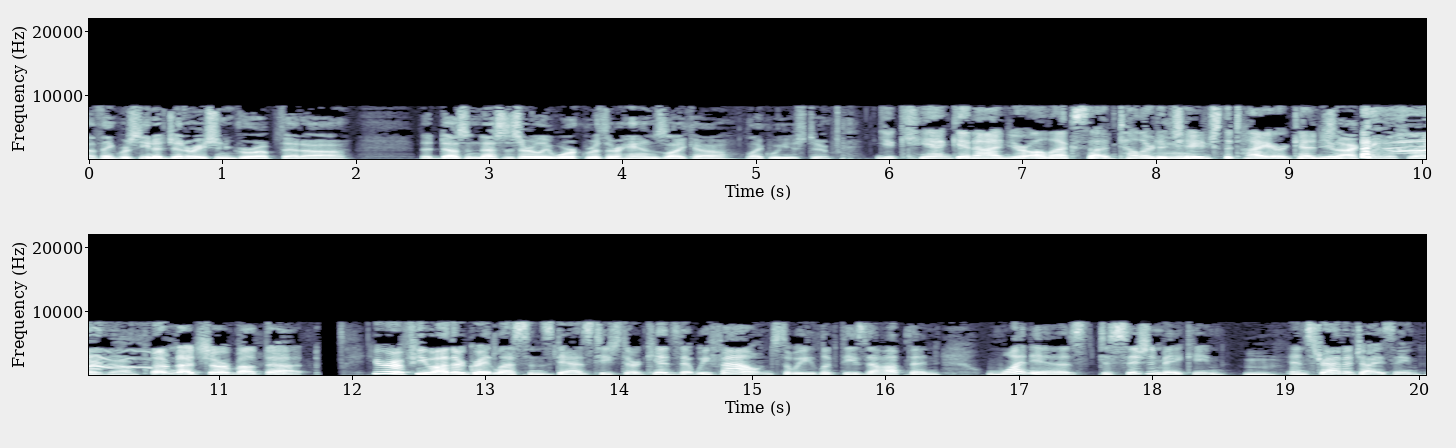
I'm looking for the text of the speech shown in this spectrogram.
I think we're seeing a generation grow up that uh that doesn't necessarily work with their hands like uh like we used to. You can't get on your Alexa and tell her to mm. change the tire, can you? Exactly, that's right. Yeah. I'm not sure about that. Here are a few other great lessons dads teach their kids that we found. So we looked these up, and one is decision making mm. and strategizing.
